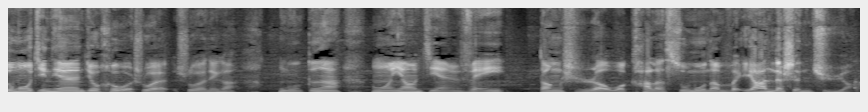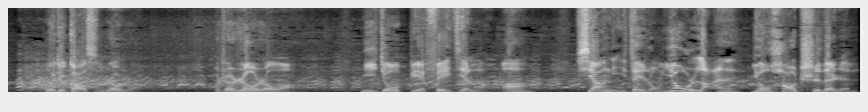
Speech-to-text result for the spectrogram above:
苏木今天就和我说说那个，我哥我要减肥。当时啊，我看了苏木那伟岸的身躯啊，我就告诉肉肉，我说肉肉啊，你就别费劲了啊。像你这种又懒又好吃的人，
